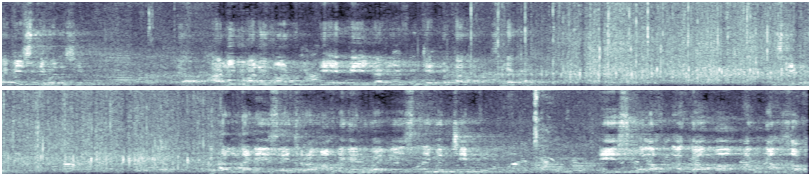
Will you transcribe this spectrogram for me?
Bagi Stevenson. Ya, ahli parlimen DAP dari Bukit bertanya. Silakan. Stevenson. Petang tadi saya ceramah dengan YB Steven Chin di Sekolah Agama An-Nahzah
